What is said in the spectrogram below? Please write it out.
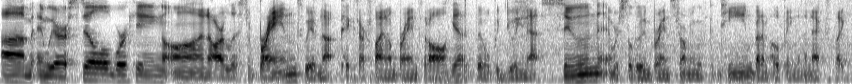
Um, and we are still working on our list of brains. We have not picked our final brains at all yet, but we'll be doing that soon. And we're still doing brainstorming with the team. But I'm hoping in the next like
